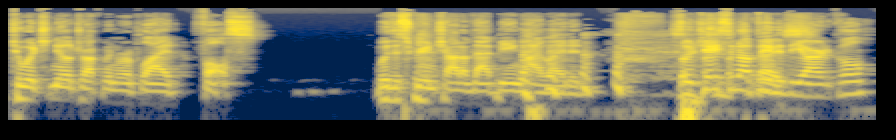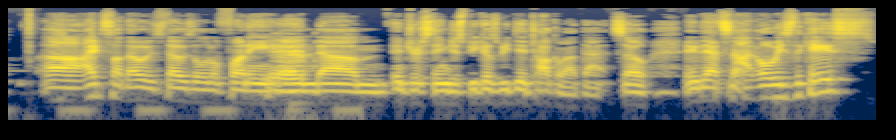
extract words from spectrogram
to which neil druckmann replied false with a screenshot of that being highlighted. So Jason updated Nice. the article. Uh, I just thought that was that was a little funny Yeah. and um, interesting, just because we did talk about that. So maybe that's not always the case,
